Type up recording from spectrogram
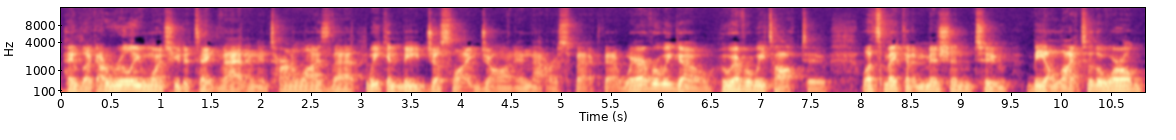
Hey, look, I really want you to take that and internalize that. We can be just like John in that respect, that wherever we go, whoever we talk to, let's make it a mission to be a light to the world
